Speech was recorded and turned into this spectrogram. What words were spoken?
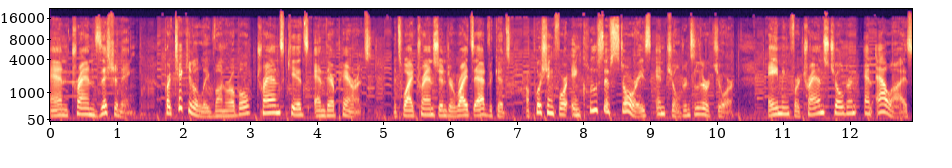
and transitioning, particularly vulnerable trans kids and their parents. It's why transgender rights advocates are pushing for inclusive stories in children's literature aiming for trans children and allies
